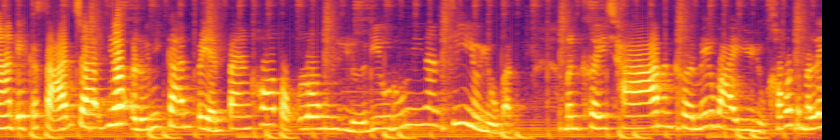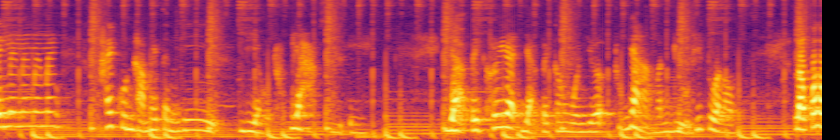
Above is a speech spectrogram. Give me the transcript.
งานเอกสารจะเยอะหรือมีการเปลี่ยนแปลงข้อตกลง หรือดีลรู้นนี่นั่นที่อยู่ๆแบบ มันเคยช้ามันเคยไม่ไวอยู่ๆเขาก็จะมาเร่งเร่งเร่งเร่งให้คุณทำให้เต็มที่เดี๋ยวทุกอย่างดีเอง อย่าไปเครียด อย่าไปกังวลเยอะ ทุกอย่างมันอยู่ที่ตัวเรา เราก็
